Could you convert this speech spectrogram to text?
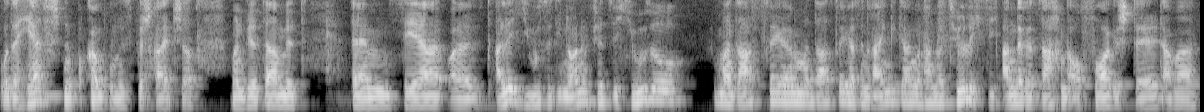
oder herrscht eine Kompromissbereitschaft. Man wird damit ähm, sehr, äh, alle User, die 49 User Mandatsträgerinnen und Mandatsträger sind reingegangen und haben natürlich sich andere Sachen auch vorgestellt. Aber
